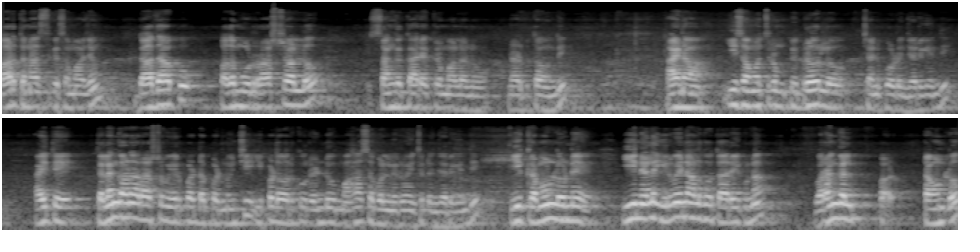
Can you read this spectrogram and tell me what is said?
భారత నాస్తిక సమాజం దాదాపు పదమూడు రాష్ట్రాల్లో సంఘ కార్యక్రమాలను నడుపుతూ ఉంది. ఆయన ఈ సంవత్సరం ఫిబ్రవరిలో చనిపోవడం జరిగింది. అయితే తెలంగాణ రాష్ట్రం ఏర్పడ్డప్పటి నుంచి ఇప్పటి వరకు రెండు మహాసభలు నిర్వహించడం జరిగింది. ఈ క్రమంలోనే ఈ నెల ఇరవై నాలుగో తారీఖున వరంగల్ టౌన్లో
